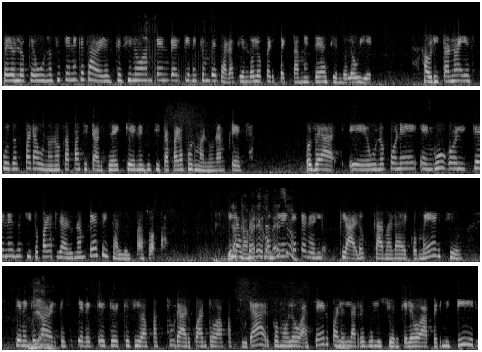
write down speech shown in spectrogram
pero lo que uno sí tiene que saber es que si uno va a emprender, tiene que empezar haciéndolo perfectamente y haciéndolo bien. Ahorita no hay excusas para uno no capacitarse de qué necesita para formar una empresa. O sea, eh, uno pone en Google qué necesito para crear una empresa y sale el paso a paso. Y ¿La las de personas tienen que tener, claro, cámara de comercio. Tienen que Bien. saber que, se tiene, que, que, que si va a facturar, cuánto va a facturar, cómo lo va a hacer, cuál es Mm. la resolución que le va a permitir.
